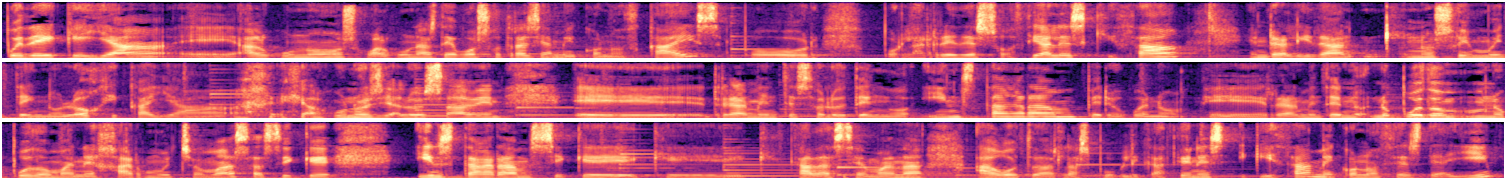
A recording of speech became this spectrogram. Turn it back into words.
Puede que ya eh, algunos o algunas de vosotras ya me conozcáis por, por las redes sociales, quizá. En realidad no soy muy tecnológica, ya algunos ya lo saben. Eh, realmente solo tengo Instagram, pero bueno, realmente no, puedo, no puedo manejar mucho más, así que Instagram sí que, cada semana hago todas las publicaciones y quizá me conoces de allí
